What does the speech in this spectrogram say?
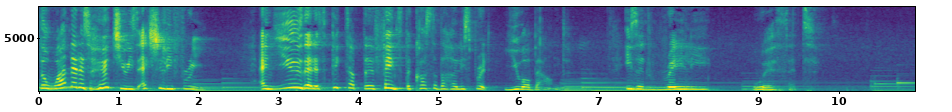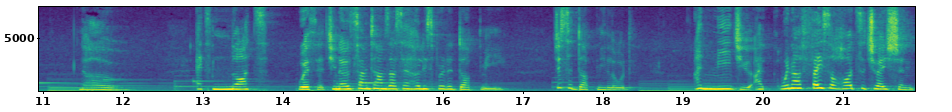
The one that has hurt you is actually free. And you that has picked up the offense, the cost of the Holy Spirit, you are bound. Is it really worth it? No, it's not worth it. You know, sometimes I say, Holy Spirit, adopt me. Just adopt me, Lord. I need you. I, when I face a hard situation,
